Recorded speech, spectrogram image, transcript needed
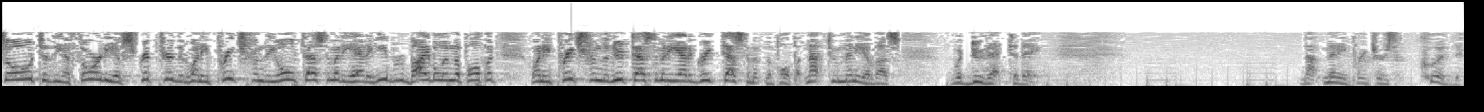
so to the authority of Scripture that when he preached from the Old Testament, he had a Hebrew Bible in the pulpit. When he preached from the New Testament, he had a Greek Testament in the pulpit. Not too many of us would do that today. Not many preachers could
